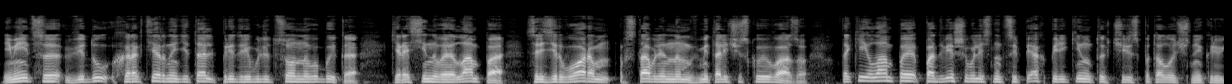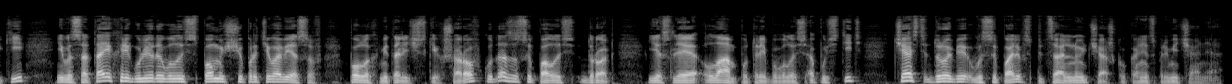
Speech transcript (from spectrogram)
Имеется в виду характерная деталь предреволюционного быта. Керосиновая лампа с резервуаром, вставленным в металлическую вазу. Такие лампы подвешивались на цепях, перекинутых через потолочные крюки, и высота их регулировалась с помощью противовесов, полых металлических шаров, куда засыпалась дробь. Если лампу требовалось опустить, часть дроби высыпали в специальную чашку. Конец примечания.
